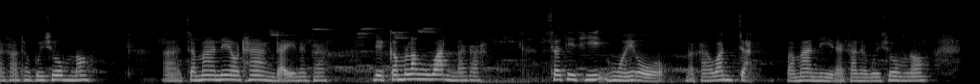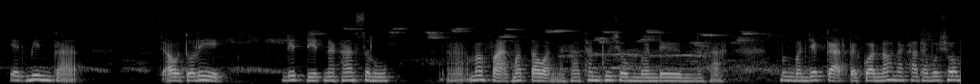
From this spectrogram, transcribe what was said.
นะคะท่านผู้ชมเนาะอ่าจะมาแนวทางใดนะคะเลขกำลังวันนะคะ สถิติหวยออกนะคะ วันจัดประมาณนี้นะคะท่านผู้ชมเนาะแอดมินกะจะเอาตัวเลข เด็ดๆนะคะ สรุปมาฝากมาตอนนะคะ ท่านผู้ชมเหมือนเดิมนะคะเบิ่งบรรยากาศไปก่อนเนาะนะคะท่านผู้ชม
